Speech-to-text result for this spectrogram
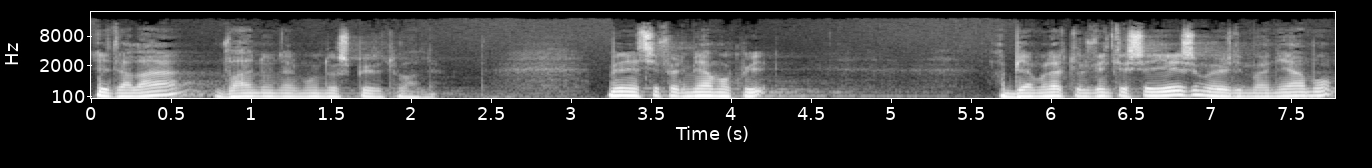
e da là vanno nel mondo spirituale. Bene, ci fermiamo qui. Abbiamo letto il ventiseiesimo e rimaniamo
